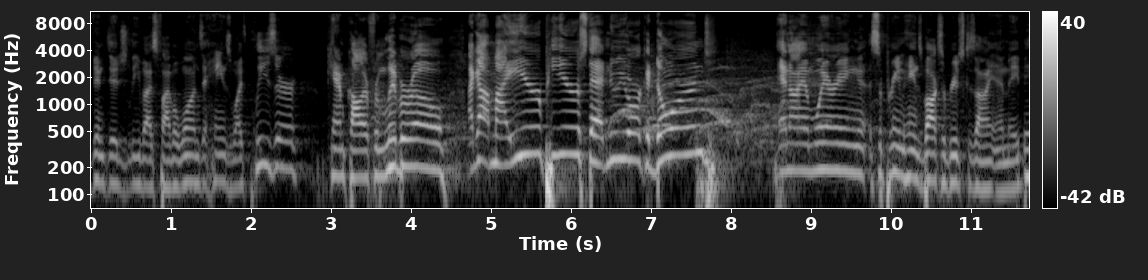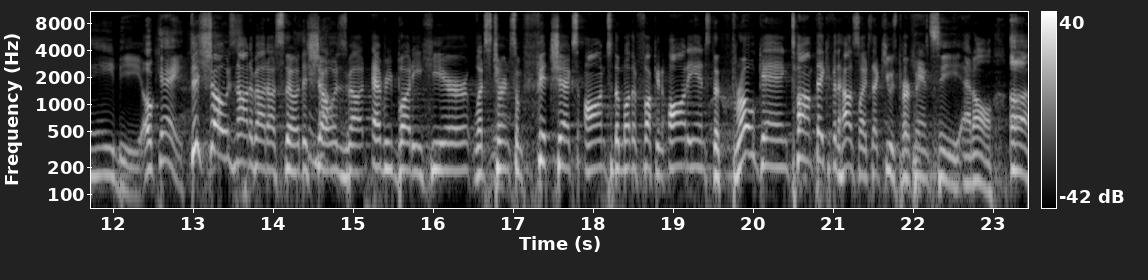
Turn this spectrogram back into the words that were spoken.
vintage Levi's 501s, a Hanes Wife Pleaser, cam collar from Libero. I got my ear pierced at New York adorned. And I am wearing Supreme Hanes boxer briefs because I am a baby. Okay. This show is not about us, though. This show No. is about everybody here. Let's turn some fit checks on to the motherfucking audience, the Throw Gang. Tom, thank you for the house lights. That cue is perfect. I Can't see at all. Uh,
